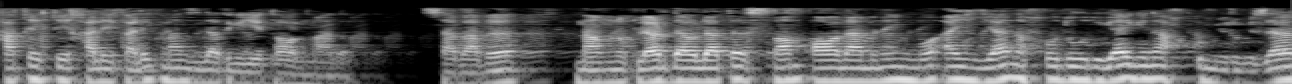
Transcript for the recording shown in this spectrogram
haqiqiy xalifalik manzilatiga yeta olmadi. Sababi mamluklar davlati islom olamining muayyan hududigagina hukm yurgizar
